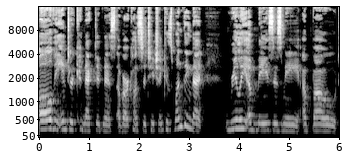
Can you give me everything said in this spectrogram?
all the interconnectedness of our Constitution. Because one thing that really amazes me about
